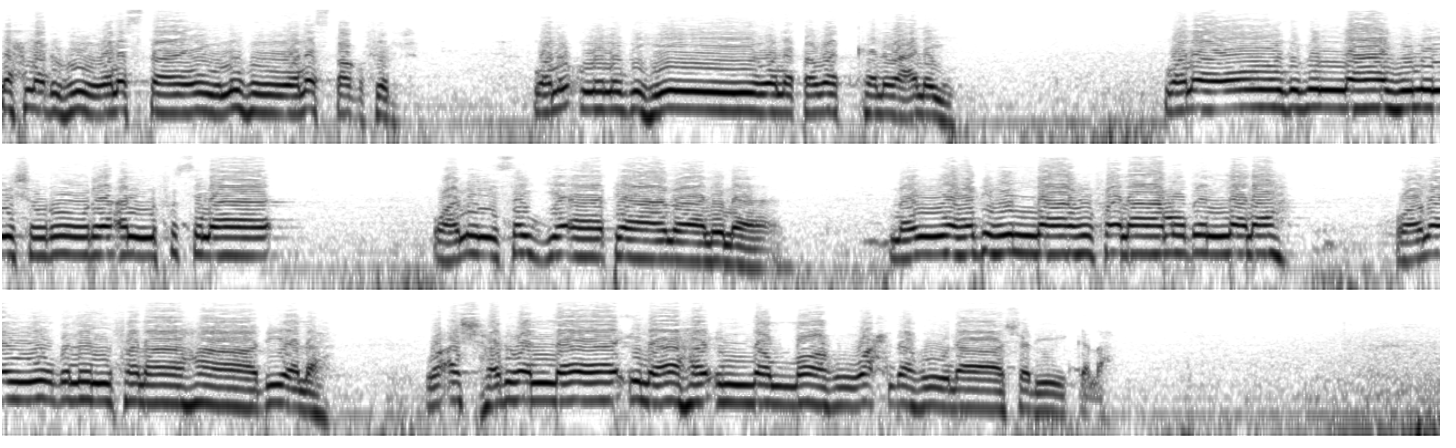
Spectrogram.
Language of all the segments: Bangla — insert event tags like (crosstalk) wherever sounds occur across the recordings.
نحمده ونستعينه ونستغفر ونؤمن به ونتوكل عليه. ونعوذ بالله من شرور أنفسنا ومن سيئات أعمالنا. من يهده الله فلا مضل له ومن يضلل فلا هادي له. وأشهد أن لا إله إلا الله وحده لا شريك له.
